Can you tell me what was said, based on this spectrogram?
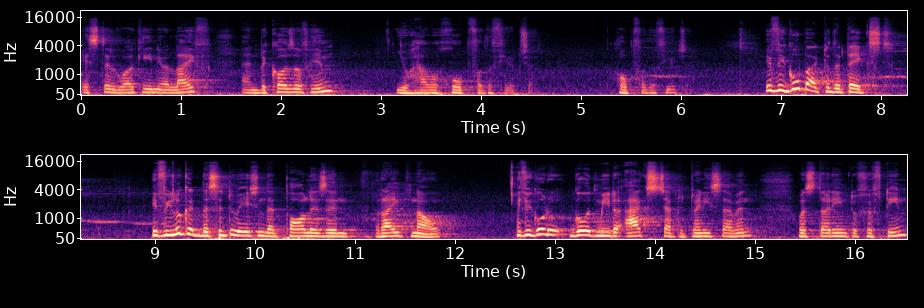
is still working in your life And because of him, you have a hope for the future. Hope for the future. If we go back to the text, if we look at the situation that Paul is in right now, if you go to go with me to Acts chapter 27, verse 13 to 15,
